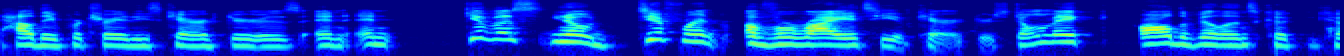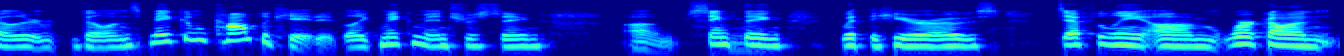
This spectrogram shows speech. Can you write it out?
how they portray these characters and and give us you know different a variety of characters. Don't make all the villains cookie cutter villains. Make them complicated like make them interesting. Um same thing with the heroes. Definitely um work on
